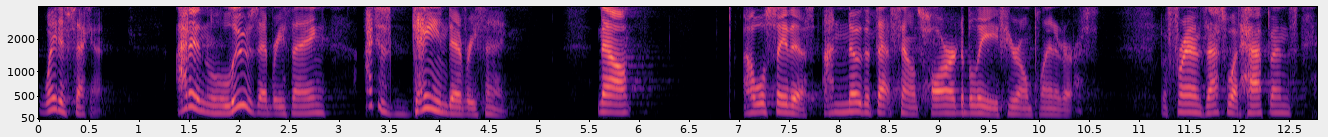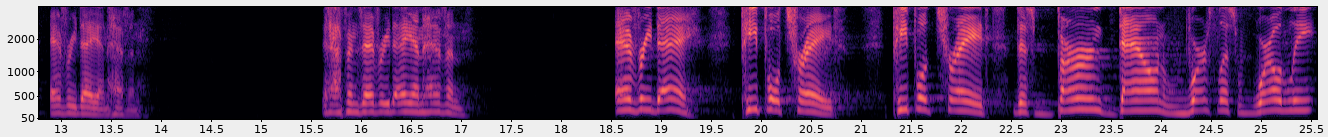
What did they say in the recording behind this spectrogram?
wait a second. I didn't lose everything, I just gained everything. Now, I will say this I know that that sounds hard to believe here on planet Earth. But, friends, that's what happens every day in heaven. It happens every day in heaven. Every day, people trade People trade this burned down, worthless, worldly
